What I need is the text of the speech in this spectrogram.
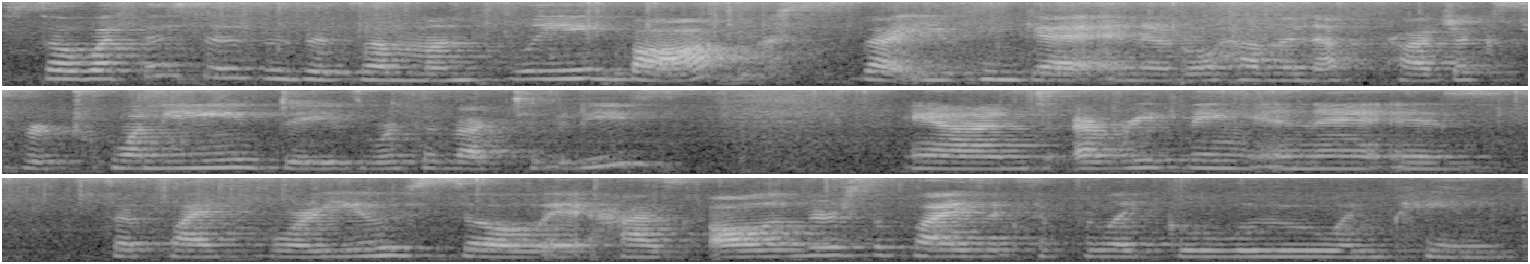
So what this is, is it's a monthly box that you can get and it'll have enough projects for 20 days worth of activities. And everything in it is supplied for you. So it has all of your supplies except for like glue and paint.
